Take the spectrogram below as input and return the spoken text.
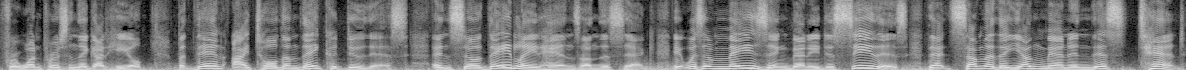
for one person, they got healed. But then I told them they could do this. And so they laid hands on the sick. It was amazing, Benny, to see this, that some of the young men in this tent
